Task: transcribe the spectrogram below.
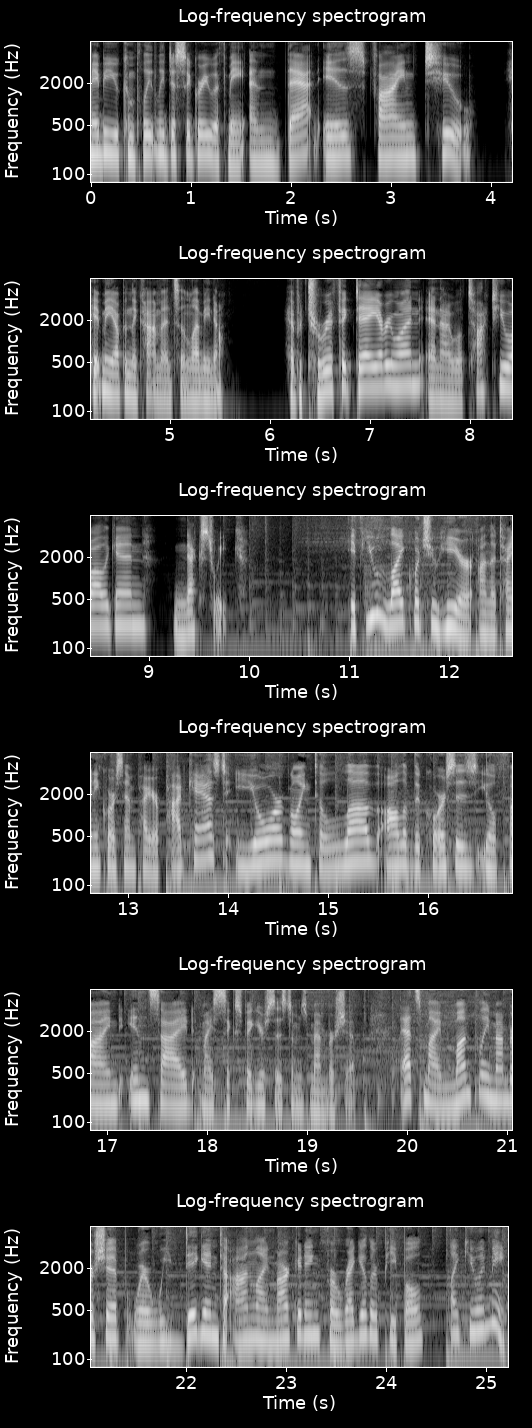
Maybe you completely disagree with me, and that is fine too. Hit me up in the comments and let me know. Have a terrific day, everyone, and I will talk to you all again next week. If you like what you hear on the Tiny Course Empire podcast, you're going to love all of the courses you'll find inside my Six Figure Systems membership. That's my monthly membership where we dig into online marketing for regular people like you and me.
